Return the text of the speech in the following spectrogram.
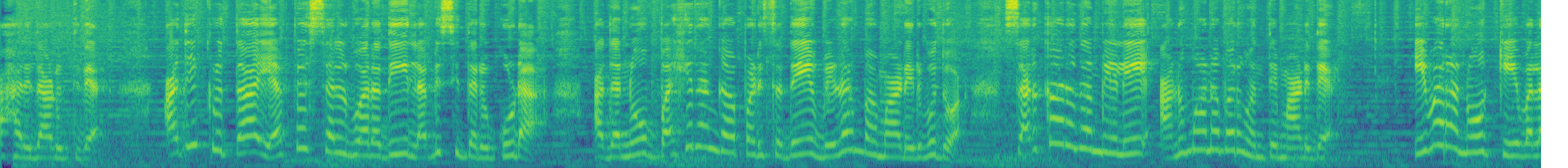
ಹರಿದಾಡುತ್ತಿದೆ. ಅಧಿಕೃತ ಎಫ್ಎಸ್ಎಲ್ ವರದಿ ಲಭಿಸಿದರೂ ಕೂಡ ಅದನ್ನು ಬಹಿರಂಗಪಡಿಸದೆ ವಿಳಂಬ ಮಾಡಿರುವುದು ಸರ್ಕಾರದ ಮೇಲೆ ಅನುಮಾನ ಬರುವಂತೆ ಮಾಡಿದೆ. ಇವರನ್ನು ಕೇವಲ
